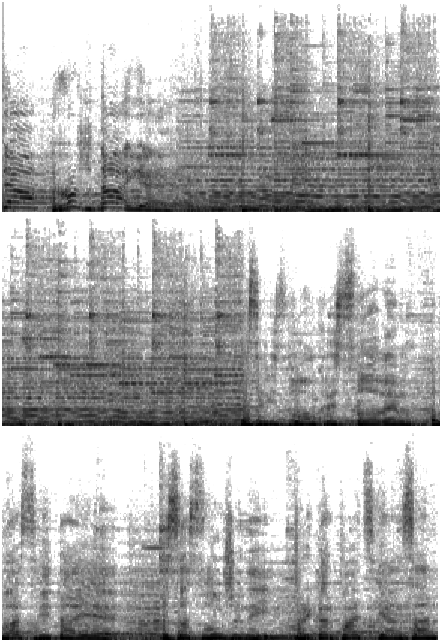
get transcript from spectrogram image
ся рождає. Вітає заслужений прикарпатський ансамбль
